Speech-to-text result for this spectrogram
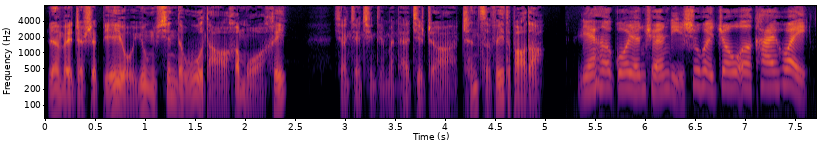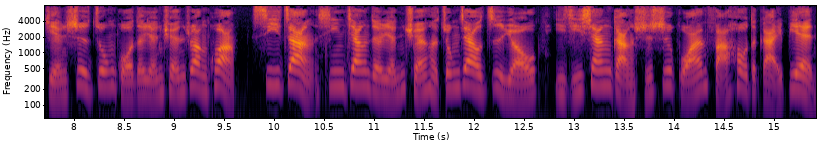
认为这是别有用心的误导和抹黑。详情，请听本台记者陈子飞的报道。联合国人权理事会周二开会，检视中国的人权状况、西藏、新疆的人权和宗教自由，以及香港实施国安法后的改变。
